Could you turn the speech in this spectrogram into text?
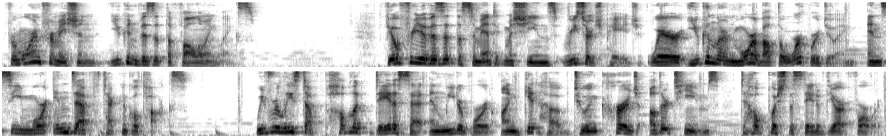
For more information, you can visit the following links. Feel free to visit the Semantic Machines research page, where you can learn more about the work we're doing and see more in-depth technical talks. We've released a public dataset and leaderboard on GitHub to encourage other teams to help push the state of the art forward.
